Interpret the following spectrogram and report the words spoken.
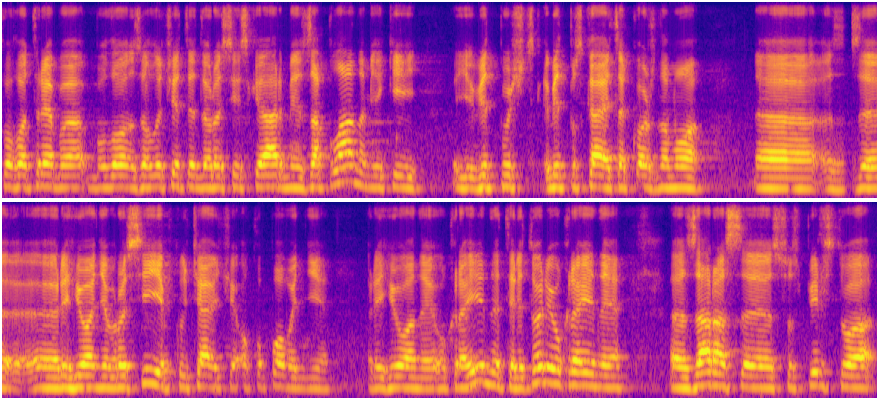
кого треба було залучити до російської армії за планом, який відпуск- відпускається кожному е, з е, регіонів Росії, включаючи окуповані регіони України, території України. Е, Зараз е, суспільство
